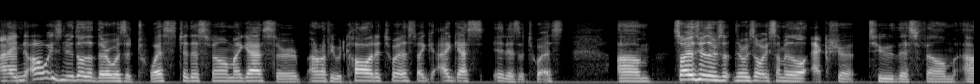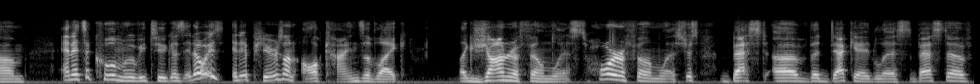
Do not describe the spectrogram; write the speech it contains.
I always knew though that there was a twist to this film, I guess, or I don't know if you would call it a twist. I guess it is a twist. Um, so I always knew there was there was always something a little extra to this film. Um, and it's a cool movie too because it always it appears on all kinds of like like genre film lists, horror film lists, just best of the decade lists, best of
